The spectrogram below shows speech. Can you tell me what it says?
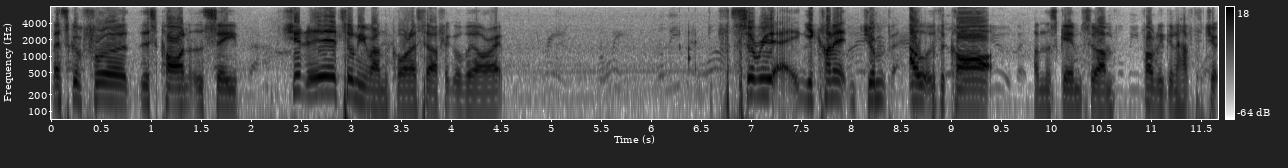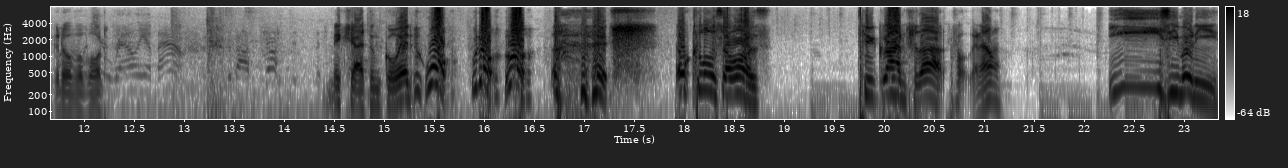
let's go throw this car into the sea. It's only around the corner, so I think we'll be alright. So you can't jump out of the car on this game, so I'm probably gonna have to chuck it overboard. Make sure I don't go in. Whoa! No! Whoa! How close I was! Two grand for that. Fucking hell. Easy money.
